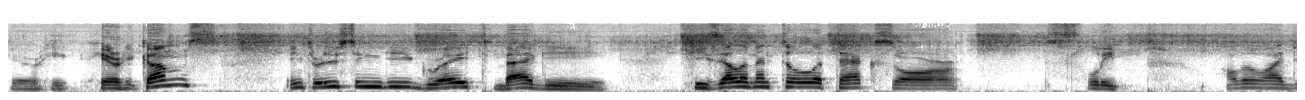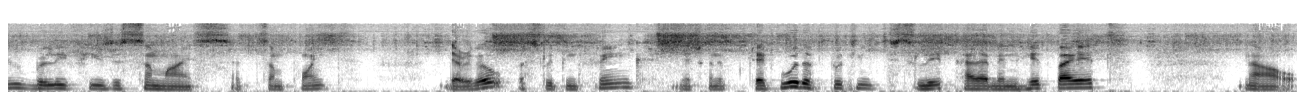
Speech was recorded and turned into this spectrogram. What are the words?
Here he here he comes, introducing the Great Baggi. His elemental attacks are sleep, although I do believe he uses some ice at some point. There we go, a sleeping thing. That's gonna that would have put me to sleep had I been hit by it. Now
